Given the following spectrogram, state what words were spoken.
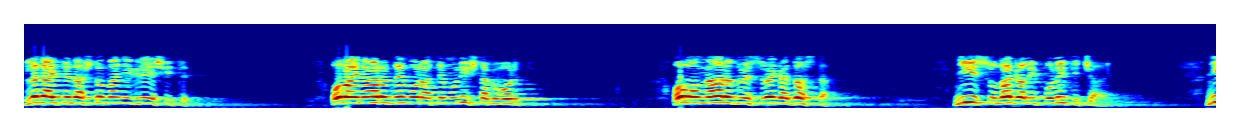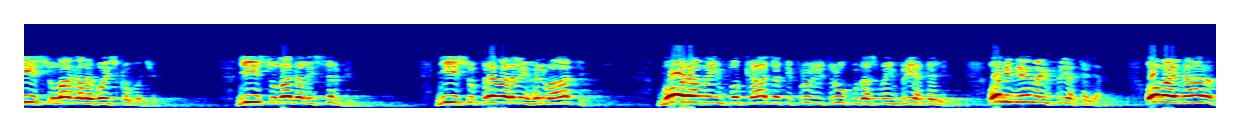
Gledajte da što manje grešite. Ovaj narod ne morate mu ništa govoriti. Ovom narodu je svega dosta. Njih su lagali političari. Njih su lagale vojskovođe. Njih su lagali Srbi. Njih su prevarili Hrvati. Moramo im pokazati, pružiti ruku da smo im prijatelji. Oni nemaju prijatelja. Ovaj narod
